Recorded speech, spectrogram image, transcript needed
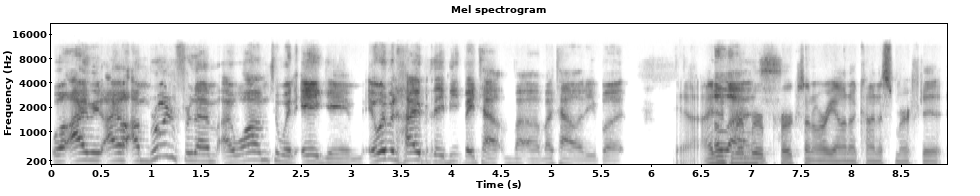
Well, I mean, I, I'm rooting for them. I want them to win a game. It would have been hype if they beat Vital- uh, Vitality, but Yeah, I just remember Perkz on Oriana kind of smurfed it.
